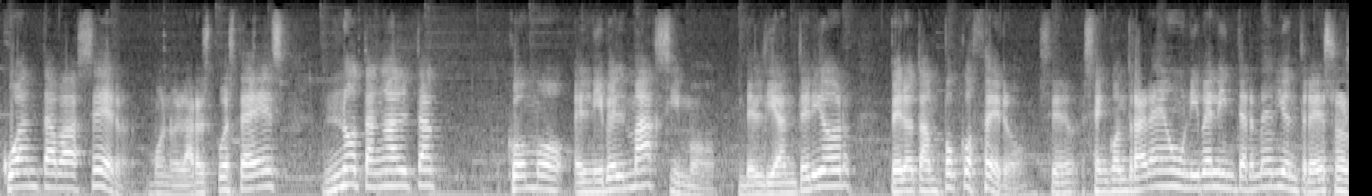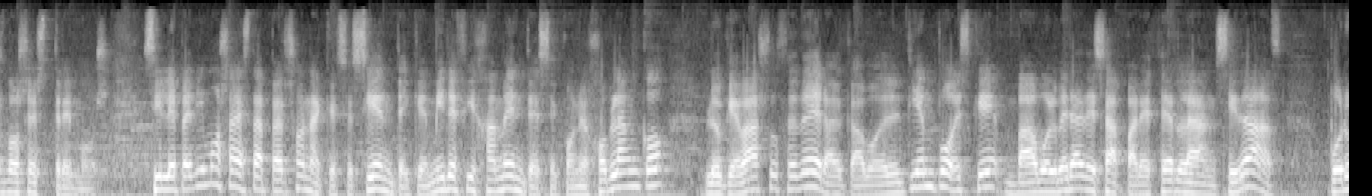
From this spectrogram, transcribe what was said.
¿Cuánta va a ser? Bueno, la respuesta es no tan alta como el nivel máximo del día anterior, pero tampoco cero. Se, encontrará en un nivel intermedio entre esos dos extremos. Si le pedimos a esta persona que se siente y que mire fijamente ese conejo blanco, lo que va a suceder al cabo del tiempo es que va a volver a desaparecer la ansiedad por,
